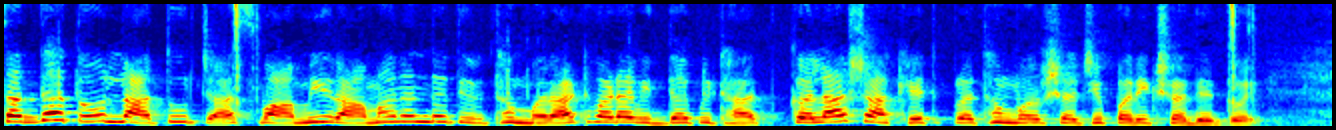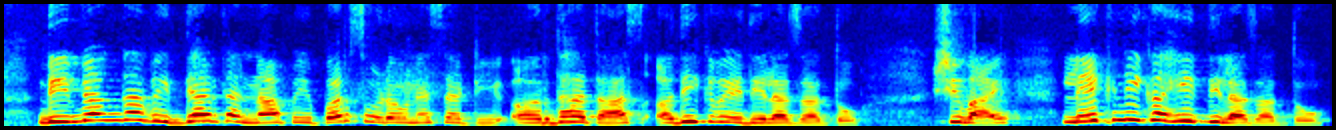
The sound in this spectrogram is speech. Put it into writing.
सध्या तो लातूरच्या स्वामी रामानंद तीर्थ मराठवाडा विद्यापीठात कला शाखेत प्रथम वर्षाची परीक्षा देतोय. दिव्यांग विद्यार्थ्यांना पेपर सोडवण्यासाठी अर्धा तास अधिक वेळ दिला जातो. शिवाय लेखनिकही दिला जातो.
